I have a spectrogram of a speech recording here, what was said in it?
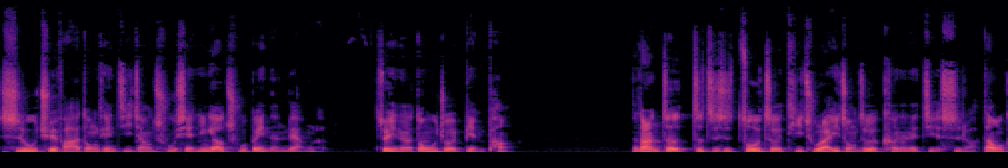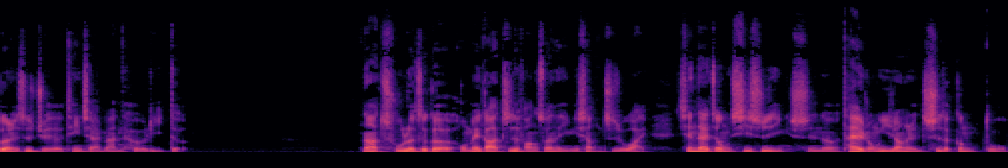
食物缺乏的冬天即将出现，应该要储备能量了。所以呢，动物就会变胖。那当然，这这只是作者提出来一种这个可能的解释了，但我个人是觉得听起来蛮合理的。那除了这个 omega 脂肪酸的影响之外，现在这种西式饮食呢，它也容易让人吃的更多，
